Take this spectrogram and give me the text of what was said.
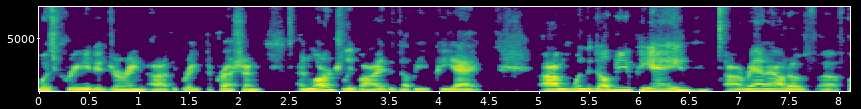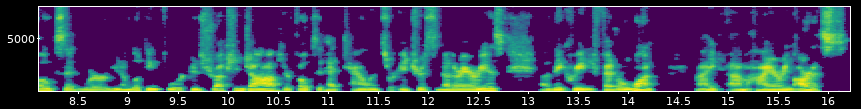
was created during uh, the Great Depression and largely by the WPA. Um, when the WPA uh, ran out of uh, folks that were, you know, looking for construction jobs or folks that had talent talents or interests in other areas, uh, they created Federal One, right? Um, hiring artists.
